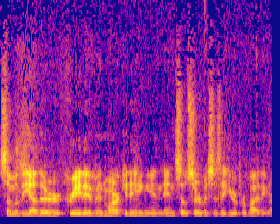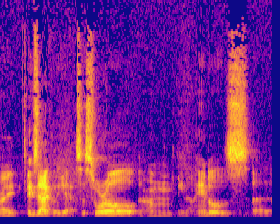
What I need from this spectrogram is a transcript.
some of the other creative and marketing and, and so services that you were providing, right? Exactly, yeah. So Swirl, um, you know, handles uh,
